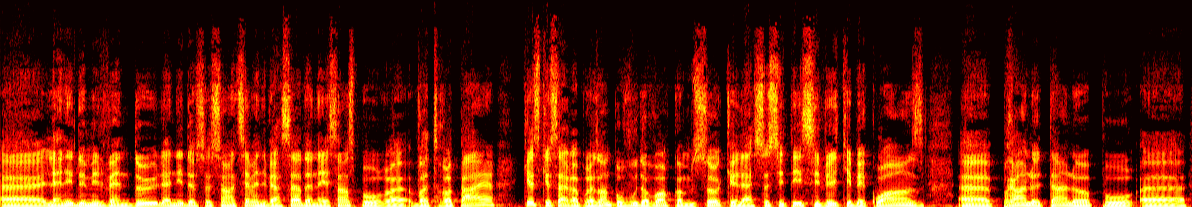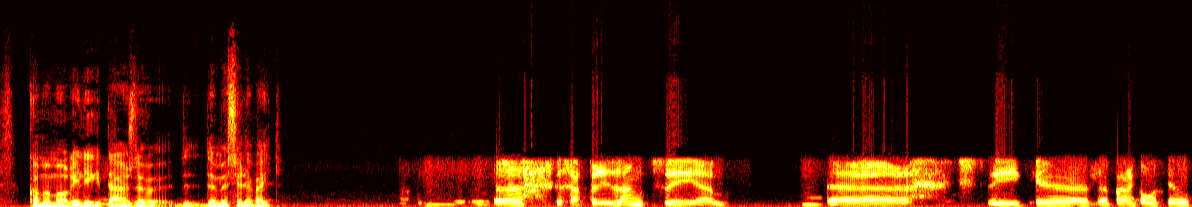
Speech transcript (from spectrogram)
euh, l'année 2022, l'année de ce centième anniversaire de naissance pour euh, votre père. Qu'est-ce que ça représente pour vous de voir comme ça que la société civile québécoise euh, prend le temps pour commémorer l'héritage de, de, Monsieur Lévesque? ce que ça représente, c'est que je prends conscience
